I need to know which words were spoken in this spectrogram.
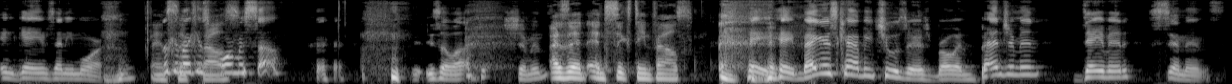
in games anymore. Looking like his fouls. former self. you said what? Simmons? I said, and 16 fouls. hey, hey, beggars can't be choosers, bro. And Benjamin David Simmons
